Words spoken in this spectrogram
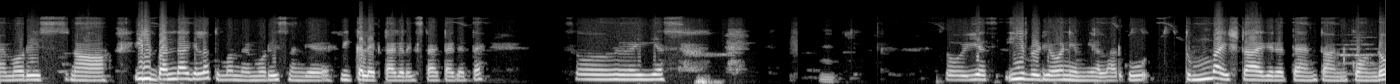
ಮೆಮೊರೀಸ್ನ ಇಲ್ಲಿ ಬಂದಾಗೆಲ್ಲ ತುಂಬಾ ಮೆಮೊರೀಸ್ ನಂಗೆ ರೀಕಲೆಕ್ಟ್ ಆಗೋದಕ್ಕೆ ಸ್ಟಾರ್ಟ್ ಆಗುತ್ತೆ. ಸೊ ಎಸ್ ಸೊ ಎಸ್ ಈ ವಿಡಿಯೋ ನಿಮ್ಗೆ ಎಲ್ಲರಿಗೂ ತುಂಬಾ ಇಷ್ಟ ಆಗಿರುತ್ತೆ ಅಂತ ಅನ್ಕೊಂಡು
